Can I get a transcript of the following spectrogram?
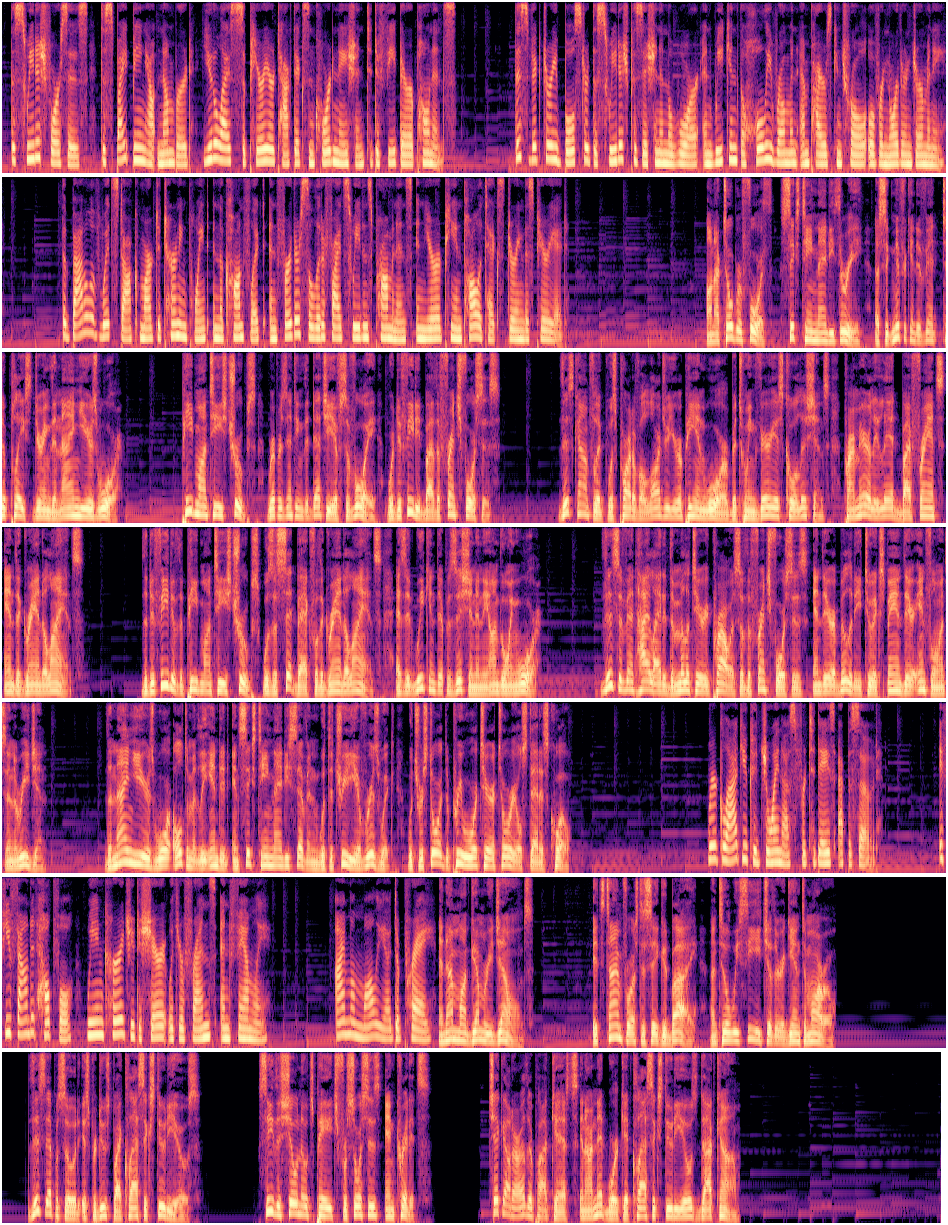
The Swedish forces, despite being outnumbered, utilized superior tactics and coordination to defeat their opponents. This victory bolstered the Swedish position in the war and weakened the Holy Roman Empire's control over northern Germany. The Battle of Wittstock marked a turning point in the conflict and further solidified Sweden's prominence in European politics during this period. On October 4, 1693, a significant event took place during the Nine Years' War. Piedmontese troops, representing the Duchy of Savoy, were defeated by the French forces. This conflict was part of a larger European war between various coalitions, primarily led by France and the Grand Alliance. The defeat of the Piedmontese troops was a setback for the Grand Alliance, as it weakened their position in the ongoing war. This event highlighted the military prowess of the French forces and their ability to expand their influence in the region. The Nine Years' War ultimately ended in 1697 with the Treaty of Ryswick, which restored the pre war territorial status quo. We're glad you could join us for today's episode. If you found it helpful, we encourage you to share it with your friends and family. I'm Amalia Dupre. And I'm Montgomery Jones. It's time for us to say goodbye until we see each other again tomorrow. This episode is produced by Klassic Studios. See the show notes page for sources and credits. Check out our other podcasts in our network at klassicstudios.com.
